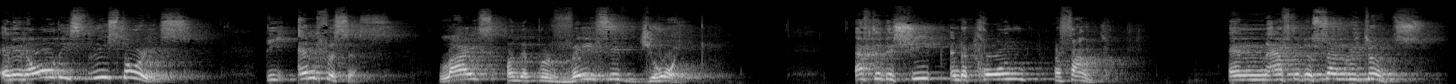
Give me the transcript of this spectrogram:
And in all these three stories, the emphasis lies on the pervasive joy. After the sheep and the corn are found, and after the son returns,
